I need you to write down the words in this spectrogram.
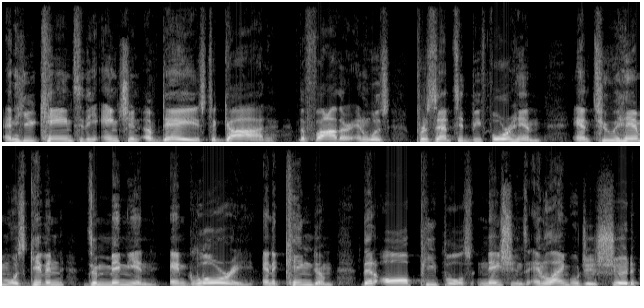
And he came to the Ancient of Days, to God the Father, and was presented before him. And to him was given dominion and glory and a kingdom that all peoples, nations, and languages should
